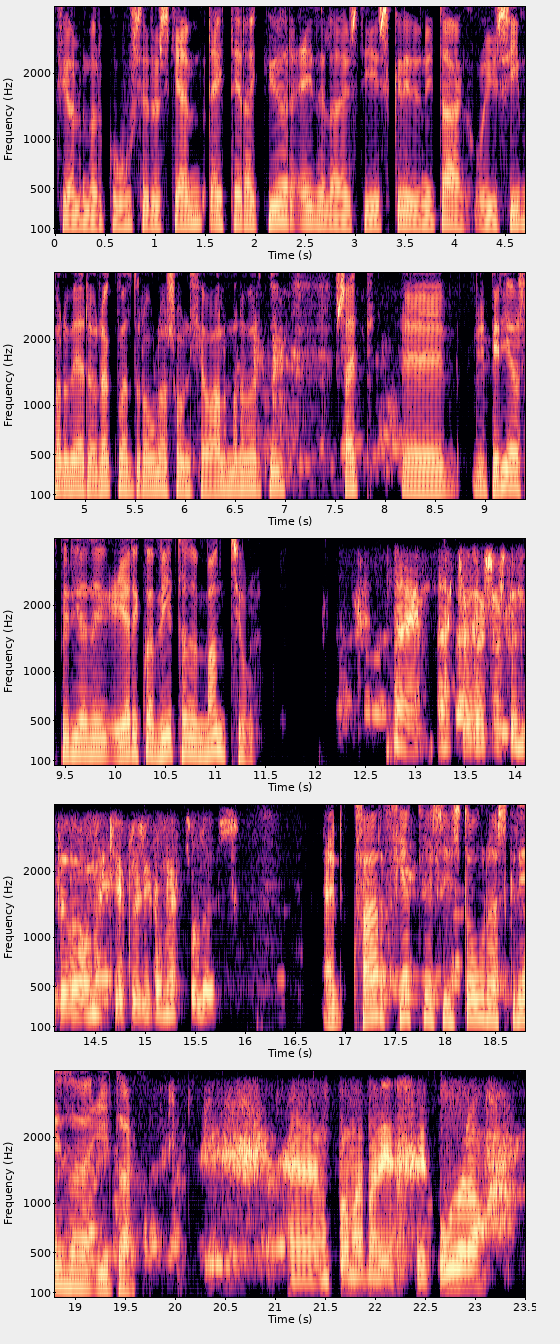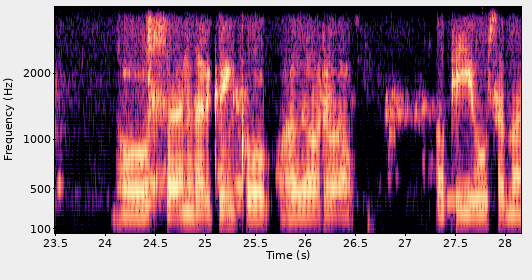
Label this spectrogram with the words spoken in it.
fjölmörgu hús eru skemmt, eitt er að gjör eðilaðist í skriðun í dag og í símanum er Röggvaldur Ólason hjá Almannavörnum. Sæl, eh, við byrjaðum að spyrja þig, er eitthvað vitað um manntjón? Nei, ekki á þessar stundu, þá var ekki upplýsingar með leiðis. En hvar fjall þessi stóra skriða í dag? Uh, hún kom hérna við, við búður á og sæðinu þar í kring og, og hafði áhrif á, á tíu hús hérna,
